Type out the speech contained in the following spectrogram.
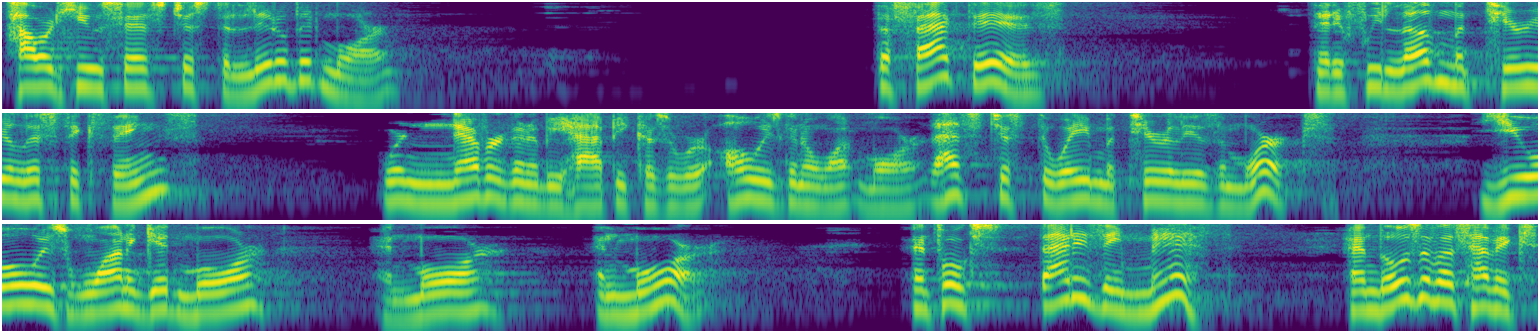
Howard Hughes says, Just a little bit more. The fact is that if we love materialistic things, we're never going to be happy because we're always going to want more. That's just the way materialism works. You always want to get more, and more and more. And folks, that is a myth. And those of us have ex-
